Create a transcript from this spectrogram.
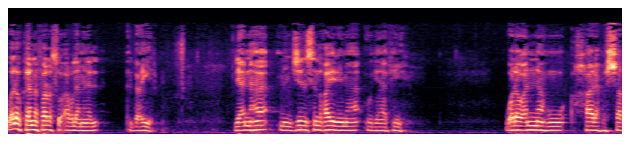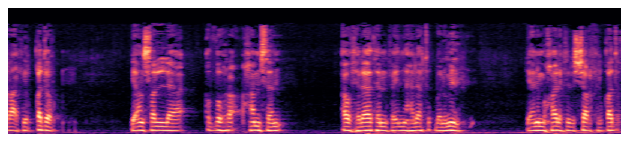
ولو كان الفرس أغلى من البعير لأنها من جنس غير ما أذن فيه. ولو أنه خالف الشرع في القدر بأن صلى الظهر خمسا أو ثلاثا فإنها لا تقبل منه لأنه مخالف للشرع في القدر.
